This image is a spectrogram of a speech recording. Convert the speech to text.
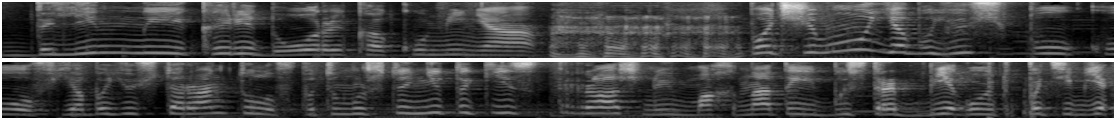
длинные коридоры, как у меня. Почему я боюсь пауков? Я боюсь тарантулов, потому что они такие страшные, мохнатые, быстро бегают по тебе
